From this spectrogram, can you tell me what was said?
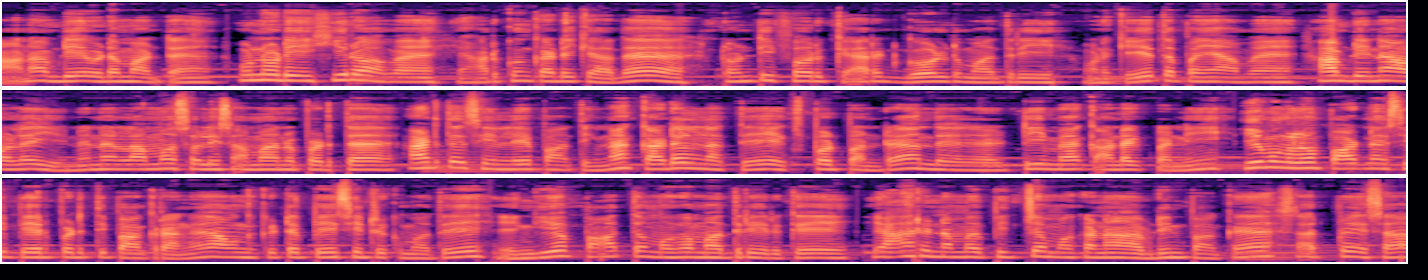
நானும் அப்படியே விட மாட்டேன். உன்னுடைய ஹீரோ அவன் யாருக்கும் கிடைக்காத. டுவெண்ட்டி ஃபோர் கேரட் கோல்டு மாதிரி. உனக்கு ஏற்ற பையன் அவன். அப்படின்னு அவளை என்னென்னலாமோ சொல்லி சமாதானப்படுத்த. அடுத்த சீன்லேயே பார்த்தீங்கன்னா கடல் நத்தையை எக்ஸ்போர்ட் பண்ணுற அந்த டீமை காண்டாக்ட் பண்ணி இவங்களும் பார்ட்னர்ஷிப் ஏற்படுத்தி பார்க்குறாங்க அவங்க கிட்ட பேசிட்டு இருக்கும்போது எங்கேயோ பார்த்த முகம் மாதிரி இருக்கு. யாரு நம்ம பிச்சை மகனா அப்படின்னு பார்க்க சர்ப்ரைஸா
